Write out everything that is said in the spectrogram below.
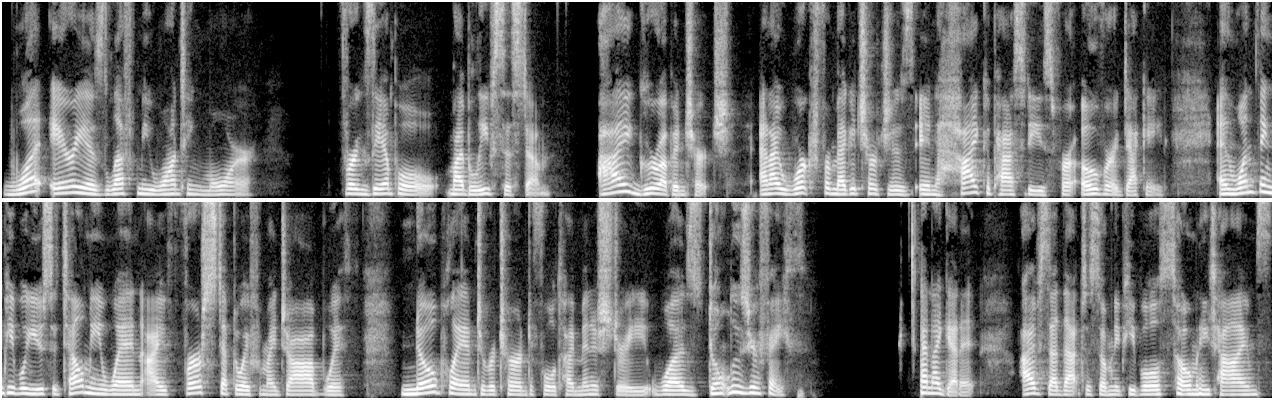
What areas left me wanting more? For example, my belief system. I grew up in church and I worked for megachurches in high capacities for over a decade. And one thing people used to tell me when I first stepped away from my job with no plan to return to full time ministry was don't lose your faith. And I get it. I've said that to so many people so many times.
